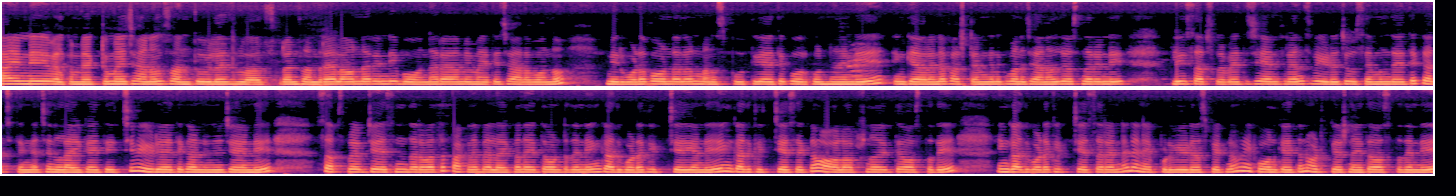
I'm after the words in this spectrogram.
హాయ్ అండి welcome back to my channel Santhu village vlogs. Friends అందరూ ఎలా ఉన్నారండి? బాగున్నారా? మేమైతే చాలా బాగున్నాం. మీరు కూడా బాగుండాలని మనస్ఫూర్తిగా అయితే కోరుకుంటున్నానండి. ఇంకెవరైనా ఫస్ట్ టైం కనుక మన ఛానల్ చూస్తున్నారండి ప్లీజ్ సబ్స్క్రైబ్ అయితే చేయండి ఫ్రెండ్స్ వీడియో చూసే ముందు అయితే ఖచ్చితంగా చిన్న లైక్ అయితే ఇచ్చి వీడియో అయితే కంటిన్యూ చేయండి. సబ్స్క్రైబ్ చేసిన తర్వాత పక్కన బెల్ ఐకాన్ అయితే ఉంటుందండి. ఇంకా అది కూడా క్లిక్ చేయండి. ఇంకా అది క్లిక్ చేసాక ఆల్ ఆప్షన్ అయితే వస్తుంది. ఇంకా అది కూడా క్లిక్ చేశారండి నేను ఎప్పుడు వీడియోస్ పెట్టినా మీ ఫోన్కి అయితే నోటిఫికేషన్ అయితే వస్తుందండి.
